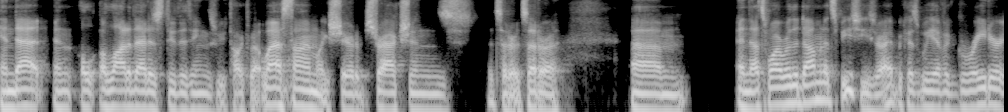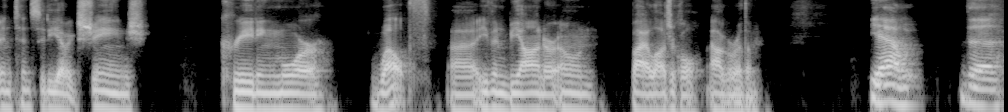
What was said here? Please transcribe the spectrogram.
and that and a, lot of that is through the things we talked about last time like shared abstractions et cetera et cetera um, and that's why we're the dominant species right because we have a greater intensity of exchange creating more wealth uh, even beyond our own biological algorithm. Yeah the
